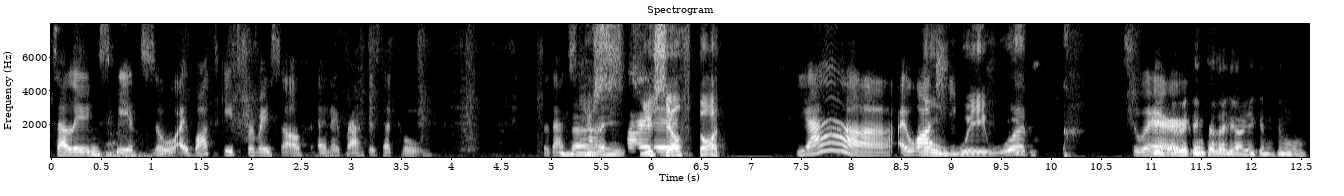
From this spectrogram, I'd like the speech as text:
selling skates. So I bought skates for myself and I practiced at home. So that's how it Nice. You're self-taught? Yeah. I watched No way. What? Dude, swear. everything talaga you can do.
